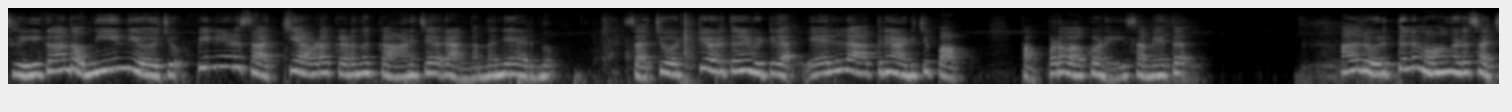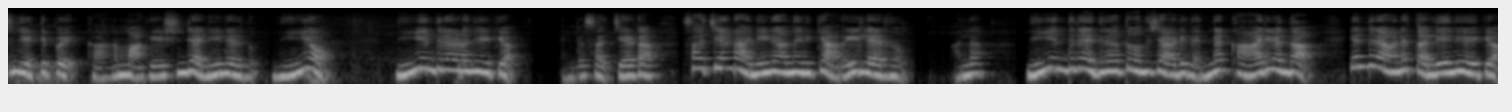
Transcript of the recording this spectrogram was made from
ശ്രീകാന്ത് ഒന്നീന്ന് ചോദിച്ചു. പിന്നീട് സച്ചി അവിടെ കിടന്ന് കാണിച്ച ഒരു അംഗം തന്നെയായിരുന്നു. സച്ചി ഒറ്റ ഒരുത്തനെ വിട്ടില്ല. എല്ലാത്തിനും അടിച്ച് പ പപ്പടമാക്കുവാണ് ഈ സമയത്ത്. അതിൽ ഒരുത്തന്റെ മുഖം കണ്ട് സച്ചിൻ ഞെട്ടിപ്പോയി. കാരണം മഹേഷിന്റെ അനിയനായിരുന്നു. നീയോ? നീ എന്തിനാണെന്ന് ചോദിക്കുക എന്റെ സച്ചേട്ടാ സച്ചേട്ട അനിയനാന്ന് എനിക്ക് അറിയില്ലായിരുന്നു. അല്ല നീ എന്തിനാ ഇതിനകത്ത് വന്ന് ചാടിയത് എന്നെ കാര്യം എന്താ? എന്തിനാ അവനെ തല്ലിയെന്ന് ചോദിക്കുക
